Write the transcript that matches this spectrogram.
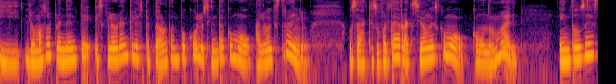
y lo más sorprendente es que logran que el espectador tampoco lo sienta como algo extraño. O sea, que su falta de reacción es como, como normal. Entonces,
